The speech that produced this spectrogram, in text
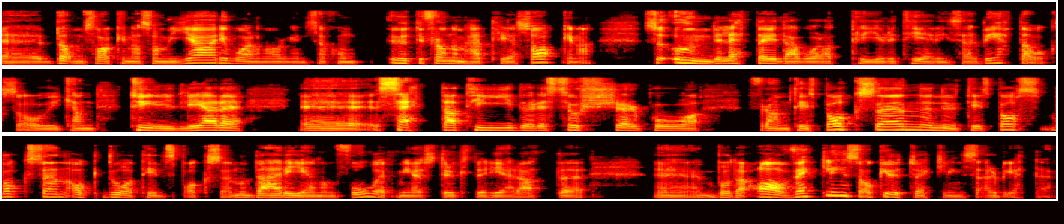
eh, de sakerna som vi gör i vår organisation utifrån de här tre sakerna så underlättar ju där vårt prioriteringsarbete också och vi kan tydligare eh, sätta tid och resurser på framtidsboxen, nutidsboxen och dåtidsboxen och därigenom få ett mer strukturerat eh, eh både avvecklings och utvecklingsarbete.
